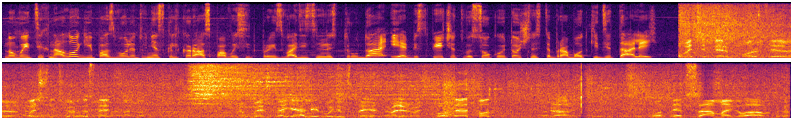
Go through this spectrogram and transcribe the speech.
Новые технологии позволят в несколько раз повысить производительность труда и обеспечат высокую точность обработки деталей. Вы теперь можете почти твердо стоять на ногах. Мы стояли и будем стоять. Валерий Вот это вот. Вот это самое главное.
